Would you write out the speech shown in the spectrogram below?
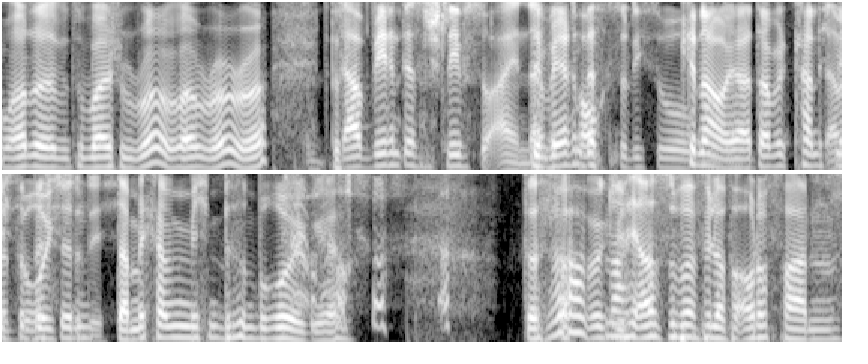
gemacht, äh, zum Beispiel das, Da, währenddessen schläfst du ein. Damit währenddessen- du dich so. Genau, ja, damit kann ich Damit mich so ein bisschen, dich. damit kann ich mich ein bisschen beruhigen, ja. Das war Das mache wirklich. ich auch super viel auf Autofahrten.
